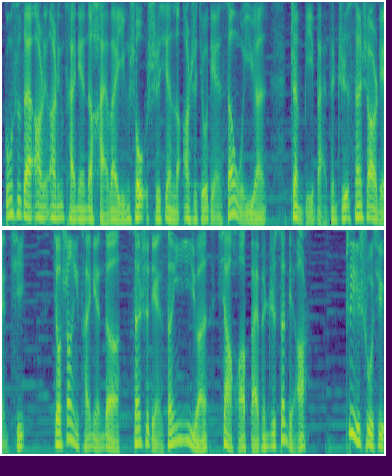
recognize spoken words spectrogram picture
公司在二零二零财年的海外营收实现了二十九点三五亿元，占比百分之三十二点七，较上一财年的三十点三一亿元下滑百分之三点二。这一数据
